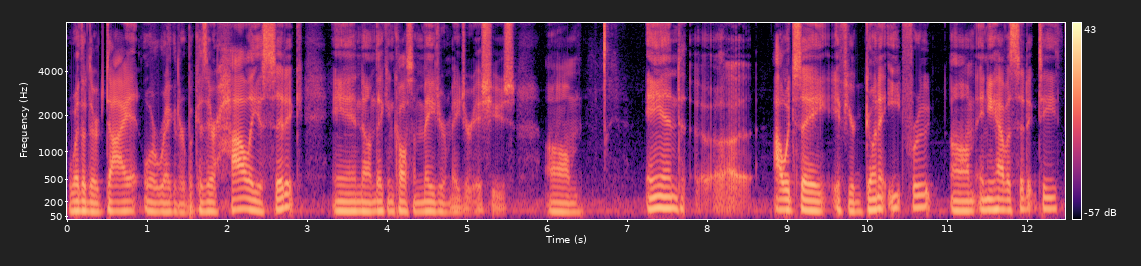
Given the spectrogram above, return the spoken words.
whether they're diet or regular, because they're highly acidic and um, they can cause some major major issues. Um, and uh, I would say if you're gonna eat fruit um, and you have acidic teeth,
